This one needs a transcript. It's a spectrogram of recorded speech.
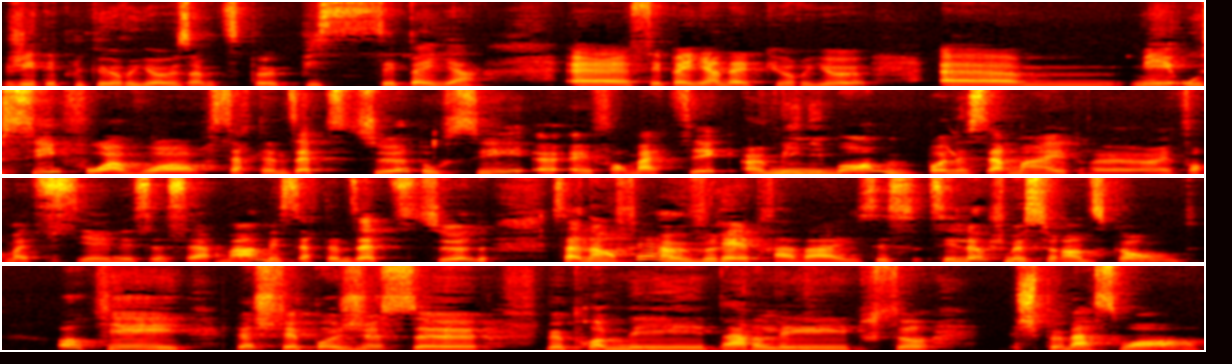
j'ai été plus curieuse un petit peu, puis c'est payant. C'est payant d'être curieux. Euh, mais aussi, il faut avoir certaines aptitudes aussi euh, informatiques, un minimum, pas nécessairement être euh, informaticien nécessairement, mais certaines aptitudes. Ça en fait un vrai travail. C'est là que je me suis rendu compte, OK, là, je fais pas juste euh, me promener, parler, tout ça. Je peux m'asseoir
